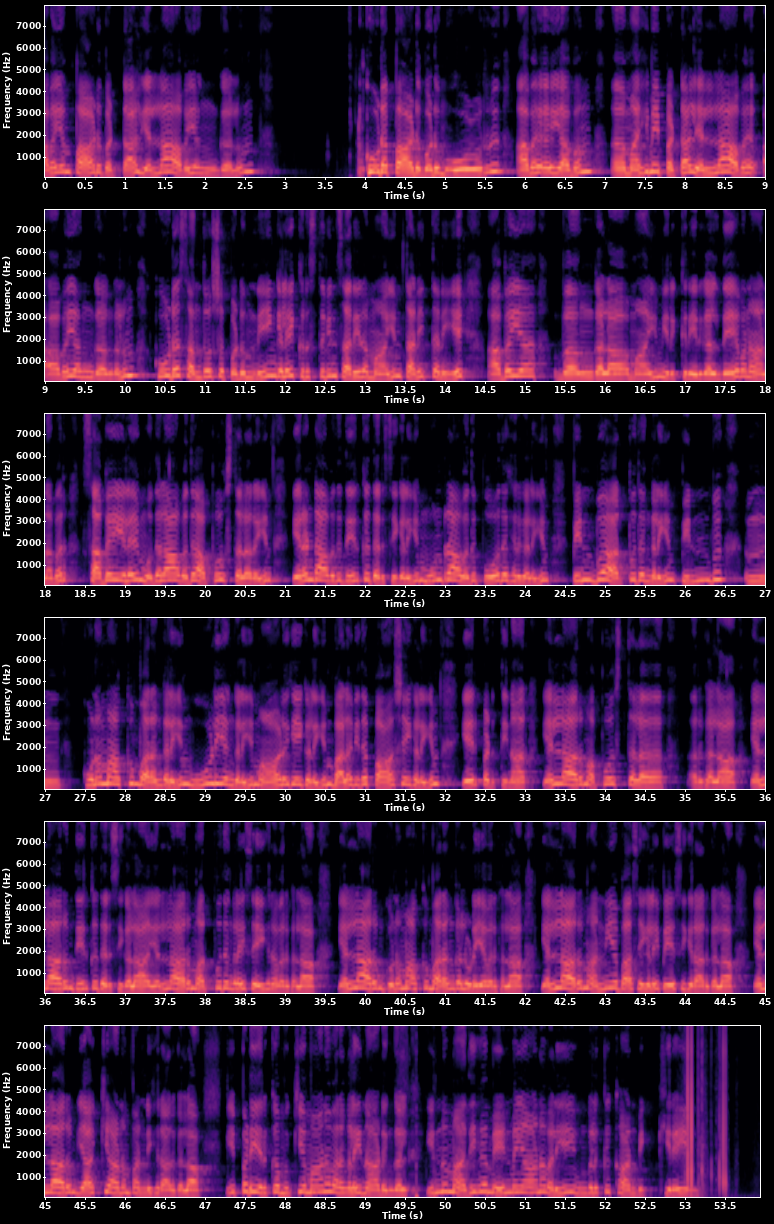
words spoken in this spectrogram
அவயம் பாடுபட்டால் எல்லா அவயங்களும் கூட பாடுபடும். ஒரு அவயவம் மகிமைப்பட்டால் எல்லா அவ அவயங்களும் கூட சந்தோஷப்படும். நீங்களே கிறிஸ்துவின் சரீரமாயும் தனித்தனியே அவயவங்களாயும் இருக்கிறீர்கள். தேவனானவர் சபையிலே முதலாவது அப்போஸ்தலரையும் இரண்டாவது தீர்க்கதரிசிகளையும் மூன்றாவது போதகர்களையும் பின்பு அற்புதங்களையும் பின்பு குணமாக்கும் வரங்களையும் ஊழியங்களையும் ஆளுகைகளையும் பலவித பாஷைகளையும் ஏற்படுத்தினார். எல்லாரும் அப்போஸ்தலர்களா? எல்லாரும் தீர்க்கதரிசிகளா? எல்லாரும் அற்புதங்களை செய்கிறவர்களா? எல்லாரும் குணமாக்கும் வரங்களுடையவர்களா? எல்லாரும் அந்நிய பாஷைகளைப் பேசுகிறார்களா? எல்லாரும் வியாக்கியானம் பண்ணுகிறார்களா? இப்படி இருக்க முக்கியமான வரங்களை நாடுங்கள். இன்னும் அதிக மேன்மையான வழியை உங்களுக்கு காண்பிக்கிறேன்.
